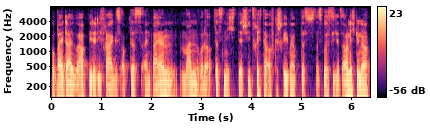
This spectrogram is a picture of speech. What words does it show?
wobei da überhaupt wieder die Frage ist, ob das ein Bayern-Mann oder ob das nicht der Schiedsrichter aufgeschrieben hat. Das, das wusste ich jetzt auch nicht genau.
